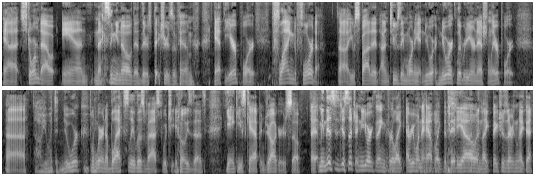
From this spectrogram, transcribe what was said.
Uh, stormed out, and next thing you know, that there's pictures of him at the airport flying to Florida. Uh, he was spotted on Tuesday morning at Newark, Newark Liberty International Airport. Uh, oh, you went to Newark wearing a black sleeveless vest, which he always does, Yankees cap and joggers. So, I mean, this is just such a New York thing for like everyone to have like the video and like pictures and everything like that.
